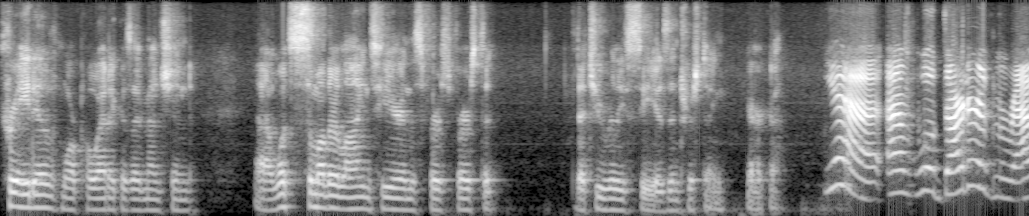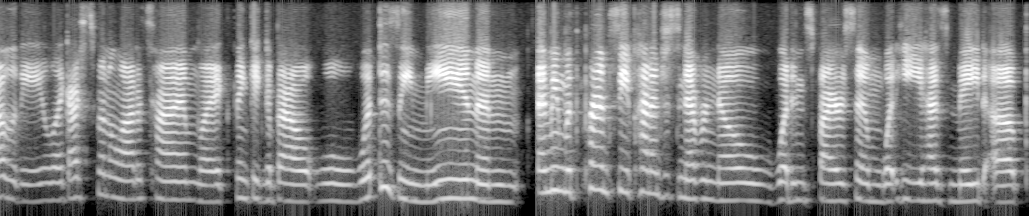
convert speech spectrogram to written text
creative more poetic as i mentioned uh, what's some other lines here in this first verse that that you really see as interesting erica yeah. Um, well, Daughter of Morality, like I spent a lot of time like thinking about, well, what does he mean? And I mean, with Prince, you kind of just never know what inspires him, what he has made up,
